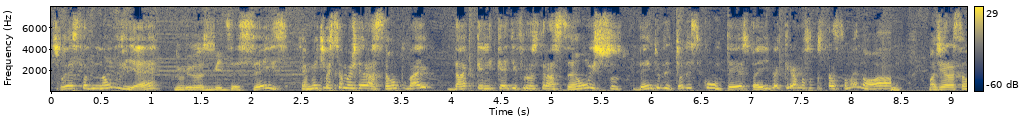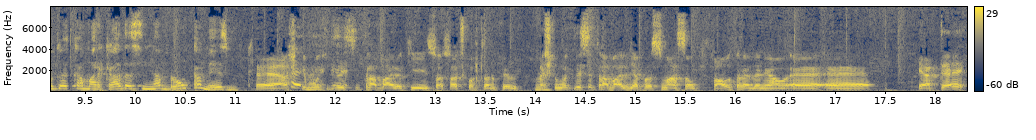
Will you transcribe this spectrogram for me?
Se o resultado não vier no 2016, realmente vai ser uma geração que vai dar aquele quê de frustração, isso dentro de todo esse contexto aí vai criar uma frustração enorme. Uma geração que vai ficar marcada assim na bronca mesmo. É, acho que muito desse trabalho aqui, só, só te cortando, Pedro, acho que muito desse trabalho de aproximação que falta, né, Daniel, é, é é até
